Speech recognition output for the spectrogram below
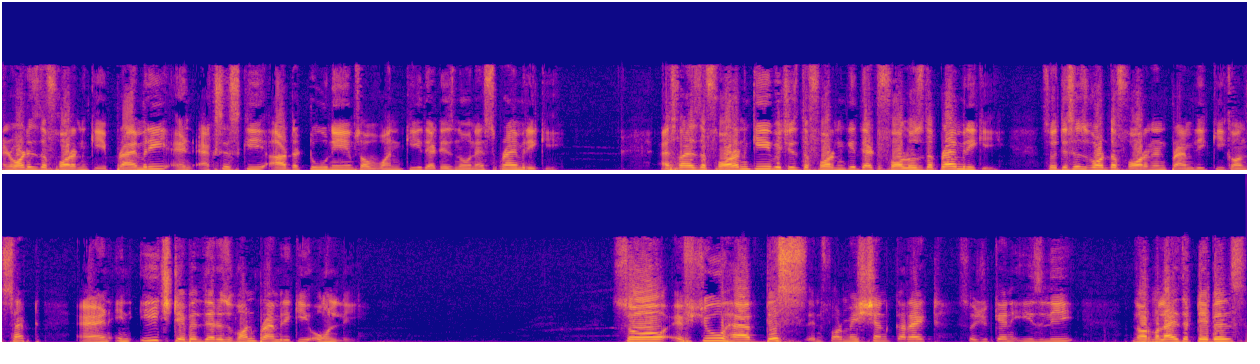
and what is the foreign key. Primary and access key are the two names of one key that is known as primary key. As far as the foreign key which is the foreign key that follows the primary key. So this is what the foreign and primary key concept and in each table there is one primary key only. So if you have this information correct so you can easily normalize the tables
